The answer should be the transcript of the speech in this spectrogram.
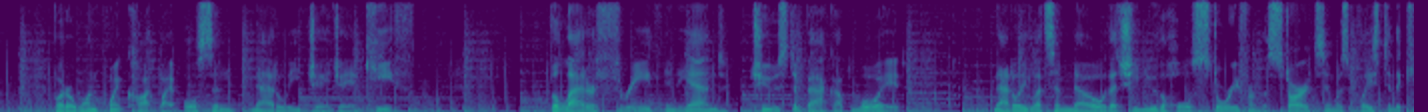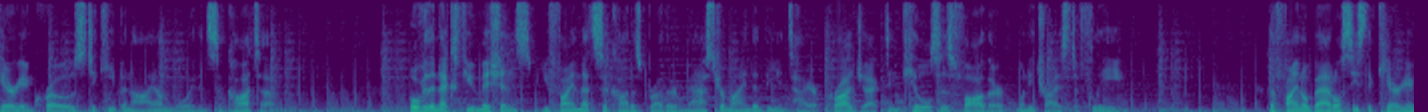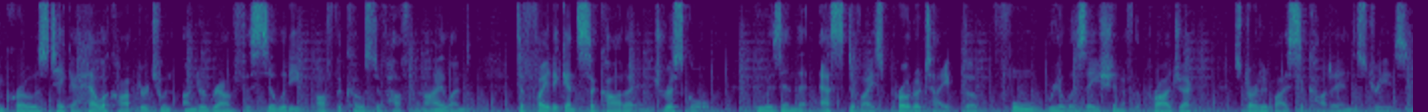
but are one point caught by Olson, Natalie, JJ, and Keith. The latter three, in the end, choose to back up Lloyd. Natalie lets him know that she knew the whole story from the start and was placed in the Carrion Crows to keep an eye on Lloyd and Sakata. Over the next few missions, you find that Sakata's brother masterminded the entire project and kills his father when he tries to flee. The final battle sees the Carrion Crows take a helicopter to an underground facility off the coast of Huffman Island to fight against Sakata and Driscoll, who is in the S device prototype, the full realization of the project started by Sakata Industries.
